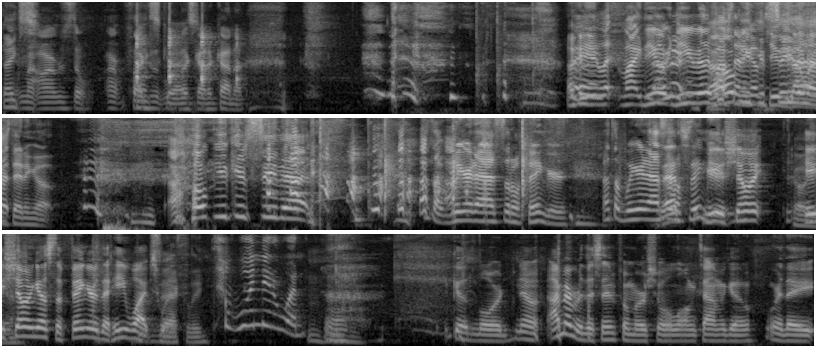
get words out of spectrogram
Thanks. My arms don't aren't Thanks, flexible. I guys. gotta kind of. okay, let- Mike. Do you do you really I want hope standing you up can too? 'Cause see I that. standing up. I hope you can see that. That's a weird ass little finger. That's a weird ass little finger. he is showing. Oh, he's yeah. showing us the finger that he wipes with. exactly. one little one. with. Good lord, no! I remember this infomercial a long time ago where they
